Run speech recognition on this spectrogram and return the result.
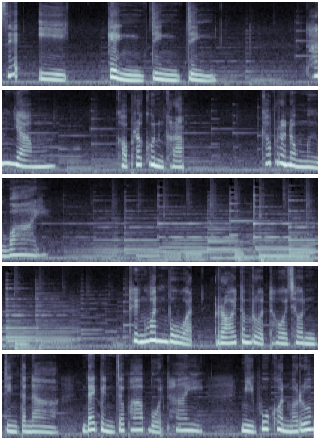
เสียอีก เก่งจริง ๆ ท่านย้ำขอบพระคุณครับเขาประนมมือไหว้ ถึงวันบวชร้อยตำรวจโทชนจินตนาได้เป็นเจ้าภาพบวชให้ มีผู้คนมาร่วม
